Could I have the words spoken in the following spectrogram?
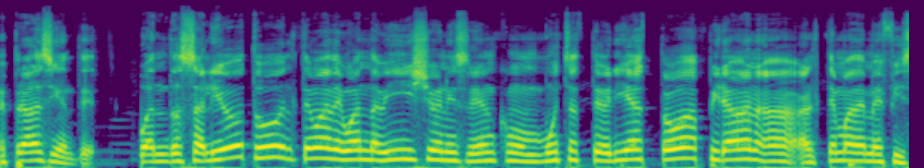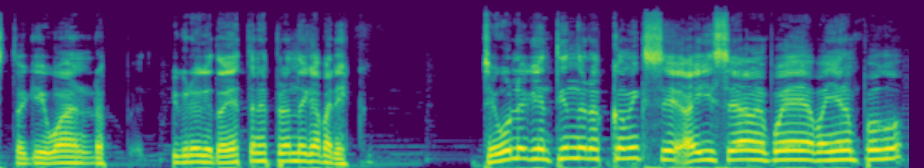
me esperaba lo siguiente. Cuando salió todo el tema de WandaVision y salieron como muchas teorías, todos aspiraban a- al tema de Mephisto, que igual los- yo creo que todavía están esperando que aparezca. Según lo que entiendo en los cómics, ahí se me puede apañar un poco.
